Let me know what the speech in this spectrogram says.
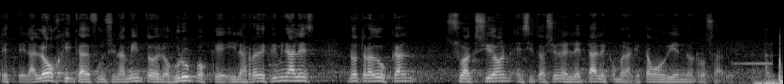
este, la lógica de funcionamiento de los grupos y las redes criminales no traduzcan su acción en situaciones letales como la que estamos viviendo en Rosario.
